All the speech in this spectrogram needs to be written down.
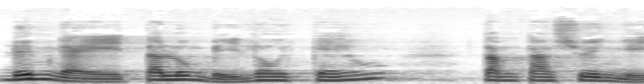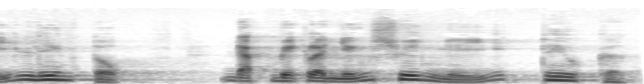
Đêm ngày ta luôn bị lôi kéo, tâm ta suy nghĩ liên tục, đặc biệt là những suy nghĩ tiêu cực.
